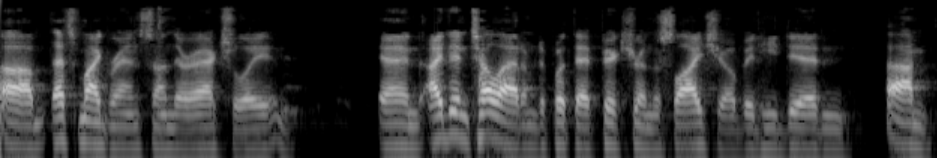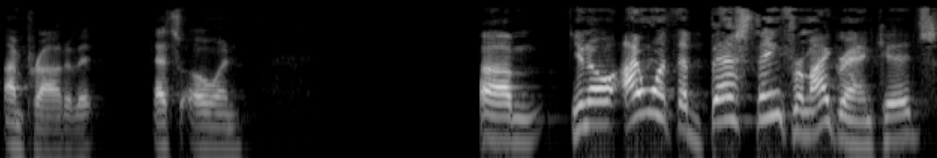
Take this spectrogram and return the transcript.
Um, that's my grandson there, actually. And I didn't tell Adam to put that picture in the slideshow, but he did, and I'm, I'm proud of it. That's Owen. Um, you know, I want the best thing for my grandkids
